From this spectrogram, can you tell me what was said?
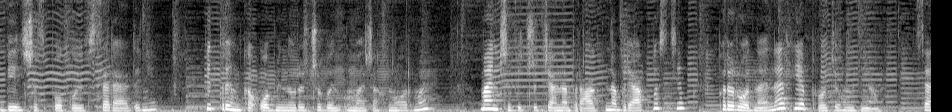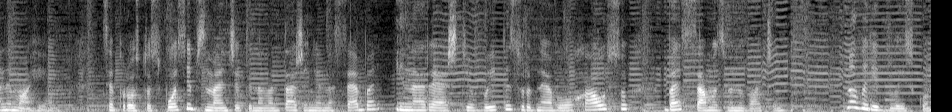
більше спокою всередині, підтримка обміну речовин у межах норми, менше відчуття набряклості, природна енергія протягом дня. Це не магія. Це просто спосіб зменшити навантаження на себе і нарешті вийти з грудневого хаосу без самозвинувачень. Новий рік близько,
